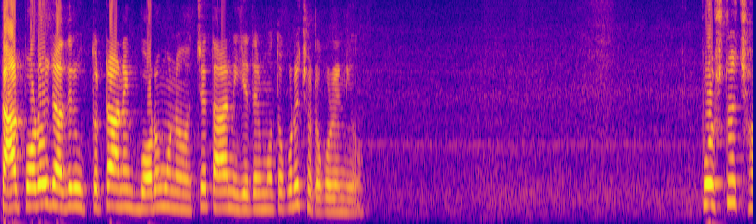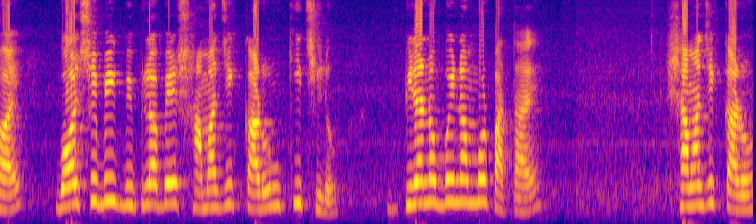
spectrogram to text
তারপরেও যাদের উত্তরটা অনেক বড় মনে হচ্ছে, তারা নিজেদের মতো করে ছোট করে নিও। প্রশ্ন ছয়, বলশেবিক বিপ্লবের সামাজিক কারণ কি ছিল? বিরানব্বই নম্বর পাতায় সামাজিক কারণ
